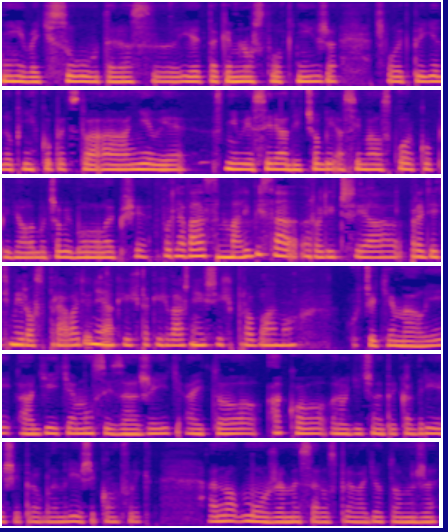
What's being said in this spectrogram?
knihy, veď sú teraz, je také množstvo kníh, že človek príde do knihkupectva a nevie nevie si rady, čo by asi mal skôr kúpiť, alebo čo by bolo lepšie. Podľa vás mali by sa rodičia pre deťmi rozprávať o nejakých takých vážnejších problémoch? Určite mali a dieťa musí zažiť aj to, ako rodič napríklad rieši problém, rieši konflikt. Áno, môžeme sa rozprávať o tom, že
